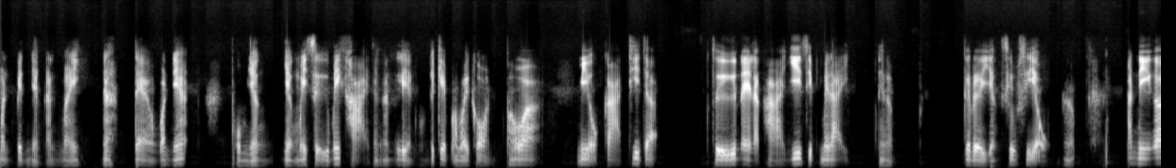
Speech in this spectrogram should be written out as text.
มันเป็นอย่างนั้นไหมนะ แต่วันเนี้ย ผมยังยังไม่ซื้อไม่ขายดังนั้นเหรียญผมจะเก็บเอาไว้ก่อน เพราะว่ามีโอกาสที่จะซื้อในราคา 20 ไม่ได้อีกนะครับ ก็เลยยังเสียวๆนะครับ อันนี้ก็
